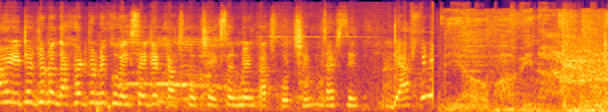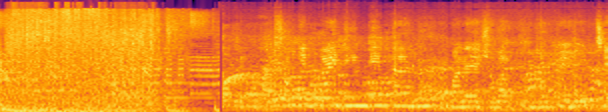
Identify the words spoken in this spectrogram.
আর এটার জন্য দেখার জন্য খুব এক্সাইটেড কাজ করছে এক্সাইটমেন্ট কাজ করছে। দ্যাটস ইট ডেফিনেট নিয়েও ভাবি না সাকিব ভাই দিন দিন তার মানে সবার হচ্ছে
